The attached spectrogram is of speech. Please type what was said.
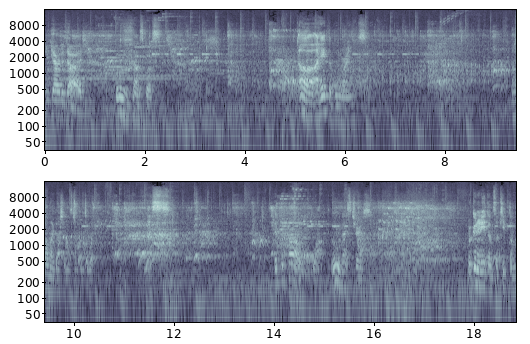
you kinda died. Ooh, that was close. Oh, I hate the boomerangs. Oh my gosh, I almost jumped into it. Nice. Hit the power block. Ooh, nice chairs. We're gonna need them, so keep them.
